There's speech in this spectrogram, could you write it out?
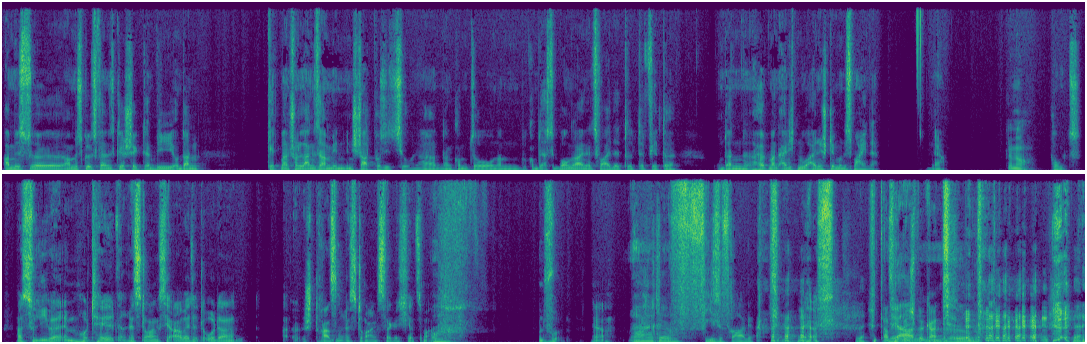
Amis, äh, Amiskills werden geschickt irgendwie und dann geht man schon langsam in, in Startposition. Ja, dann kommt so, dann kommt der erste Bon rein, der zweite, der dritte, der vierte und dann hört man eigentlich nur eine Stimme und das ist meine. Ja. Genau. Punkt. Hast du lieber im Hotel Restaurants gearbeitet oder äh, Straßenrestaurants, sage ich jetzt mal? Uff. Und wo, ja. Ja, fiese Frage. ja. Dafür ja, bin ich bekannt. Äh,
